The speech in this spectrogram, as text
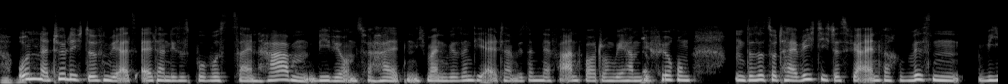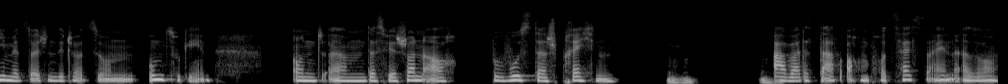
Mhm. Und natürlich dürfen wir als Eltern dieses Bewusstsein haben, wie wir uns verhalten. Ich meine, wir sind die Eltern, wir sind in der Verantwortung, wir haben ja. die Führung. Und das ist total wichtig, dass wir einfach wissen, wie mit solchen Situationen umzugehen. Und ähm, dass wir schon auch bewusster sprechen. Mhm. Mhm. Aber das darf auch ein Prozess sein. Also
